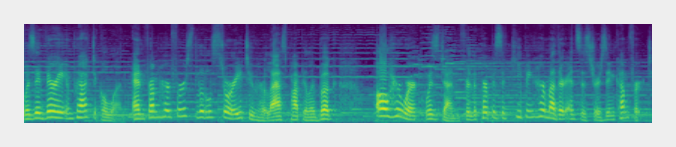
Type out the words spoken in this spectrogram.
was a very impractical one, and from her first little story to her last popular book, all her work was done for the purpose of keeping her mother and sisters in comfort.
